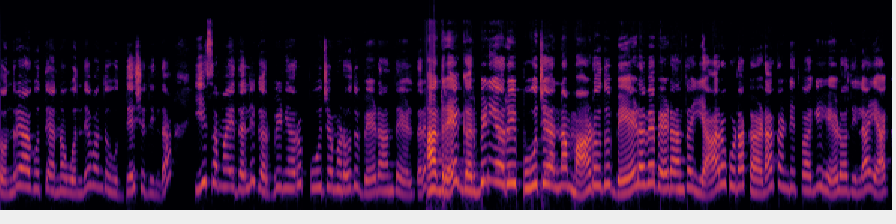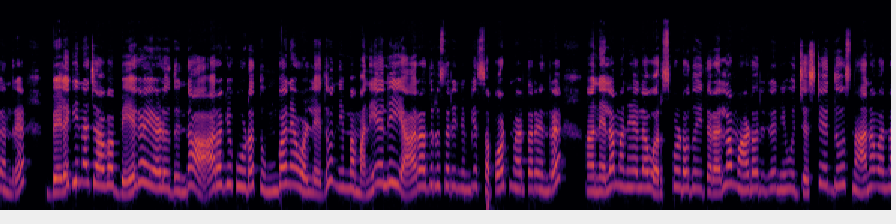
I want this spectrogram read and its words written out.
ತೊಂದರೆ ಆಗುತ್ತೆ ಅನ್ನೋ ಒಂದೇ ಒಂದು ಉದ್ದೇಶದಿಂದ ಈ ಸಮಯದಲ್ಲಿ ಗರ್ಭಿಣಿಯರು ಪೂಜೆ ಮಾಡೋದು ಬೇಡ ಅಂತ ಹೇಳ್ತಾರೆ. ಆದ್ರೆ ಗರ್ಭಿಣಿಯರು ಈ ಪೂಜೆಯನ್ನ ಮಾಡೋದು ಬೇಡವೇ ಬೇಡ ಅಂತ ಯಾರು ಕೂಡ ಕಡಾಖಂಡಿತವಾಗಿ ಹೇಳೋದಿಲ್ಲ. ಯಾಕಂದ್ರೆ ಬೆಳಗಿನ ಜಾವ ಬೇಗ ಹೇಳೋದ್ರಿಂದ ಆರೋಗ್ಯ ಕೂಡ ತುಂಬಾನೇ ಒಳ್ಳೆಯದು ನಿಮ್ಮ ಮನೆಯಲ್ಲಿ ಯಾರಾದರೂ ಸರಿ ನಿಮ್ಗೆ ಸಪೋರ್ಟ್ ಮಾಡ್ತಾರೆ ಅಂದ್ರೆ ನೆಲ ಮನೆಯೆಲ್ಲ ಒರೆಸ್ಕೊಡೋದು ಈ ತರ ಎಲ್ಲ ಮಾಡೋರಿದ್ರೆ ನೀವು ಜಸ್ಟ್ ಎದ್ದು ಸ್ನಾನವನ್ನ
